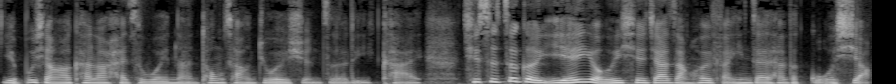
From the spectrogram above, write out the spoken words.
也不想要看到孩子为难，通常就会选择离开。其实这个也有一些家长会反映在他的国小，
